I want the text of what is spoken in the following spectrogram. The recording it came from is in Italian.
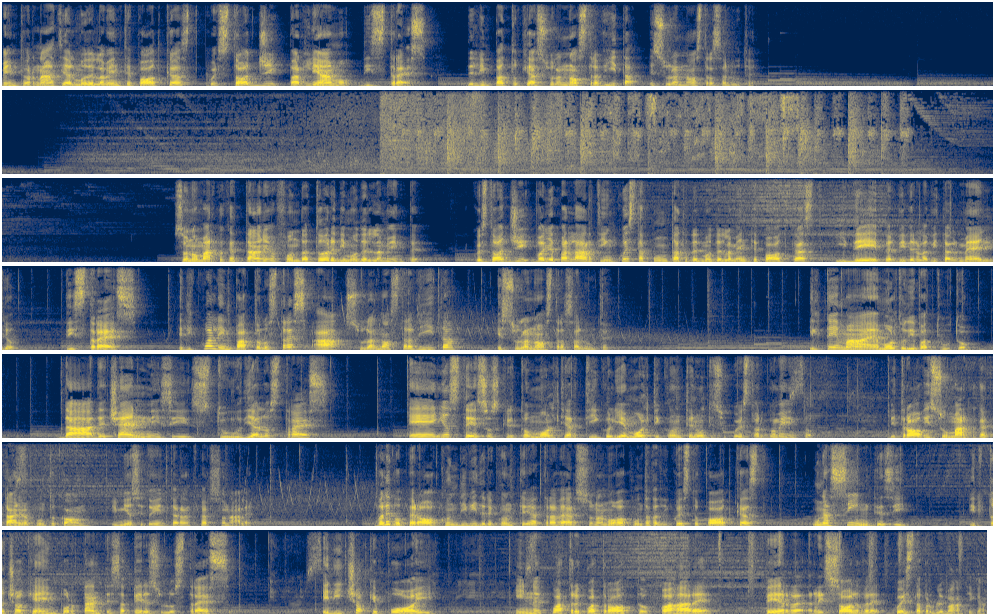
Bentornati al Modellamente Podcast. Quest'oggi parliamo di stress, dell'impatto che ha sulla nostra vita e sulla nostra salute. Sono Marco Cattaneo, fondatore di Modellamente Quest'oggi voglio parlarti in questa puntata del Modellamente Podcast idee per vivere la vita al meglio, di stress e di quale impatto lo stress ha sulla nostra vita e sulla nostra salute. Il tema è molto dibattuto. Da decenni si studia lo stress e io stesso ho scritto molti articoli e molti contenuti su questo argomento. Li trovi su marcocattaneo.com, il mio sito internet personale. Volevo però condividere con te attraverso una nuova puntata di questo podcast una sintesi di tutto ciò che è importante sapere sullo stress e di ciò che puoi in 448 fare per risolvere questa problematica.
